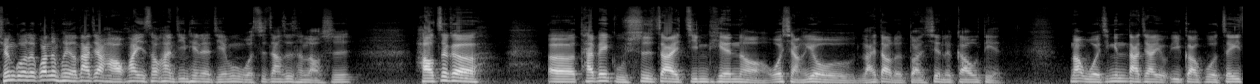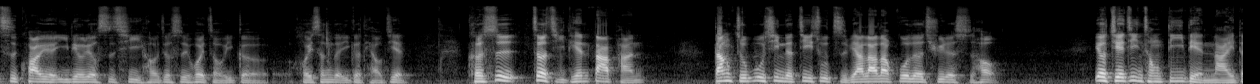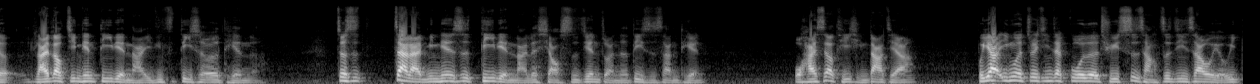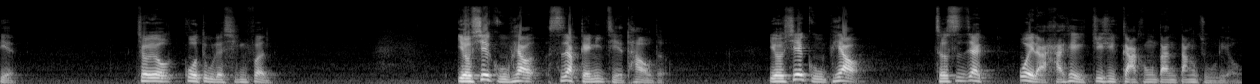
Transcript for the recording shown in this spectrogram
全国的观众朋友，大家好，欢迎收看今天的节目，我是张志成老师。好，这个呃，台北股市在今天哦，我想又来到了短线的高点。那我已经跟大家有预告过，这一次跨越一六六四七以后，就是会走一个回升的一个条件。可是这几天大盘当逐步性的技术指标拉到过热区的时候，又接近从低点来的，来到今天低点来，已经是第十二天了。这是再来，明天是低点来的小时间转的第十三天。我还是要提醒大家，不要因为最近在过热区，市场资金稍微有一点，就又过度的兴奋。有些股票是要给你解套的，有些股票则是在未来还可以继续嘎空单当主流。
